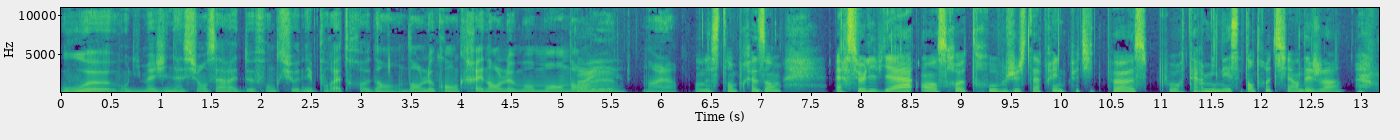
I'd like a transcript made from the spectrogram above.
où, euh, où l'imagination s'arrête de fonctionner pour être dans, dans le concret, dans le moment, dans Oui. le voilà. en instant présent. Merci Olivia. On se retrouve juste après une petite pause pour terminer cet entretien déjà.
